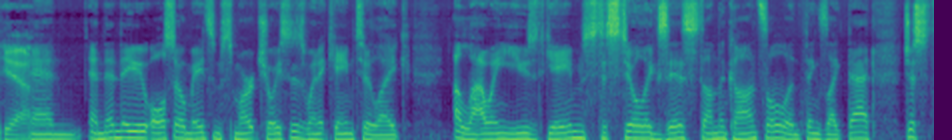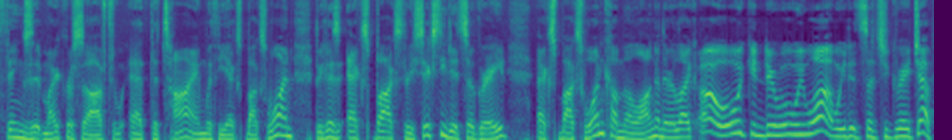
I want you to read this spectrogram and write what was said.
Yeah. and and then they also made some smart choices when it came to like allowing used games to still exist on the console and things like that. Just things that Microsoft at the time with the Xbox 1 because Xbox 360 did so great Xbox 1 come along and they're like oh we can do what we want. We did such a great job.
